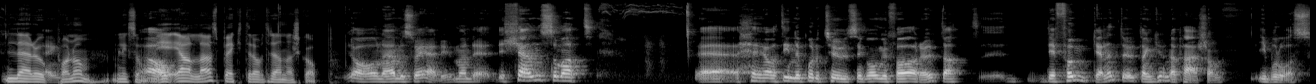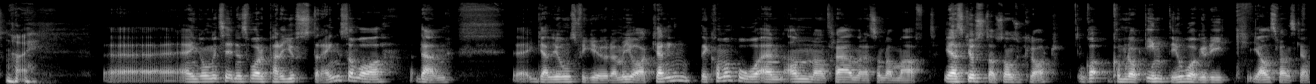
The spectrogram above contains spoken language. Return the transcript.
lära upp honom liksom, Ja. i, alla aspekter av tränarskap. Ja, nej men så är det ju. Men det, det känns som att... Eh, jag har varit inne på det tusen gånger förut. Att det funkar inte utan Gunnar Persson i Borås. Nej. Eh, en gång i tiden så var det Per Justräng som var den eh, galjonsfiguren. Men jag kan inte komma på en annan tränare som de har haft. Jens Gustafsson såklart. Kommer dock inte ihåg hur det gick i Allsvenskan.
